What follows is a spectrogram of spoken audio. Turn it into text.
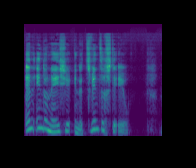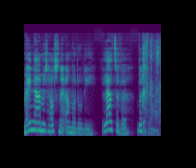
en Indonesië in de 20e eeuw. Mijn naam is Hasna Elmaroudi. Laten we beginnen.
